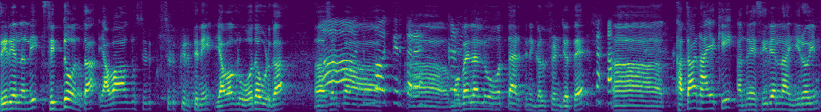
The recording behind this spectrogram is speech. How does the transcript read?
ಸೀರಿಯಲ್ನಲ್ಲಿ ಸಿದ್ದು ಅಂತ ಯಾವಾಗಲೂ ಸಿಡುಕ್ ಸಿಡುಕಿರ್ತೀನಿ. ಯಾವಾಗಲೂ ಓದೋ ಹುಡುಗ. ಸ್ವಲ್ಪ ತುಂಬಾ ಓದ್ತಿರ್ತಾರೆ. ಮೊಬೈಲಲ್ಲೂ ಓದ್ತಾ ಇರ್ತೀನಿ ಗರ್ಲ್ ಫ್ರೆಂಡ್ ಜೊತೆ. ಆ, ಕಥಾನಾಯಕಿ ಅಂದರೆ ಸೀರಿಯಲ್ನ ಹೀರೋಯಿನ್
